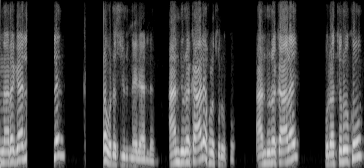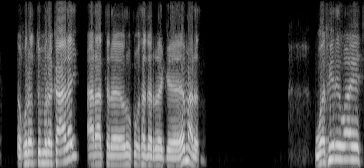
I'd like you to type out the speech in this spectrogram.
እናረጋለን ወደ ስጁድ እንሄዳለን አንዱ ረካ ላይ ሁለት ሩኩ አንዱ ረካ ላይ ሁለት ሩኩ ሁለቱም ረካ ላይ አራት ሩኩ ተደረገ ማለት ነው وفي روايه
